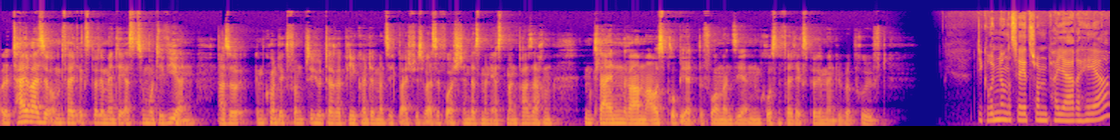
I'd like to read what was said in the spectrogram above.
Oder teilweise, um Feldexperimente erst zu motivieren. Also im Kontext von Psychotherapie könnte man sich beispielsweise vorstellen, dass man erstmal ein paar Sachen im kleinen Rahmen ausprobiert, bevor man sie in einem großen Feldexperiment überprüft. Die Gründung ist ja jetzt schon ein paar Jahre her.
